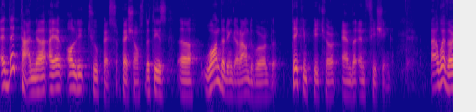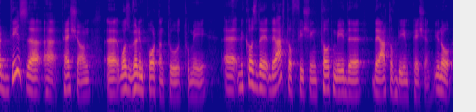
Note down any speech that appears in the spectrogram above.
at that time, uh, I have only two passions, that is uh, wandering around the world, taking picture and, and fishing. However, this passion was very important to, to me uh, because the, the art of fishing taught me the, the art of being patient. You know,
